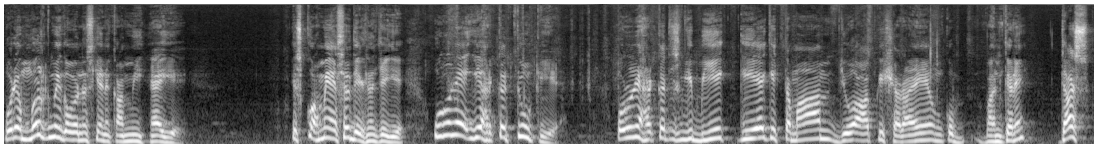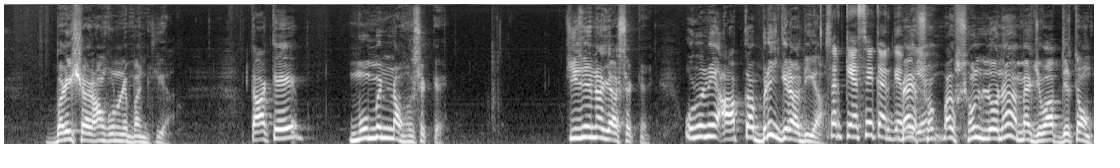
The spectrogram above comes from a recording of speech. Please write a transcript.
पूरे मुल्क में गवर्नेंस की नाकामी है ये। इसको हमें ऐसे देखना चाहिए। उन्होंने ये हरकत क्यों की है? उन्होंने हरकत इसकी भी की है कि तमाम जो आपकी शराहें हैं उनको बंद करें। दस, बड़ी शराहों को उन्होंने बंद किया ताकि मूवमेंट ना हो सके, चीज़ें ना जा सकें। उन्होंने आपका ब्रिज गिरा दिया। सर कैसे कर गए मैं सुन, सुन लो ना मैं जवाब देता हूँ।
